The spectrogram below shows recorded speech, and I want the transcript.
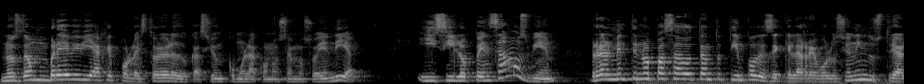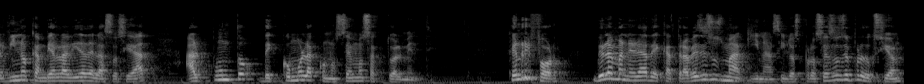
nos da un breve viaje por la historia de la educación como la conocemos hoy en día. Y si lo pensamos bien, realmente no ha pasado tanto tiempo desde que la revolución industrial vino a cambiar la vida de la sociedad al punto de cómo la conocemos actualmente. Henry Ford vio la manera de que a través de sus máquinas y los procesos de producción,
